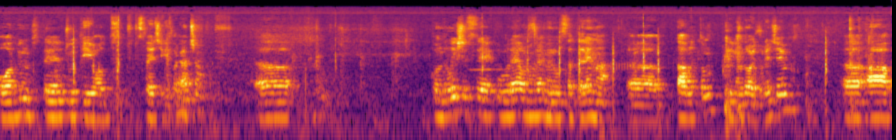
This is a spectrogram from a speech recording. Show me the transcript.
O Arduino ćete čuti od sledećeg izlagača. E, kontroliše se u realnom vremenu sa terena tabletom ili Android uređajem, uh, a uh,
